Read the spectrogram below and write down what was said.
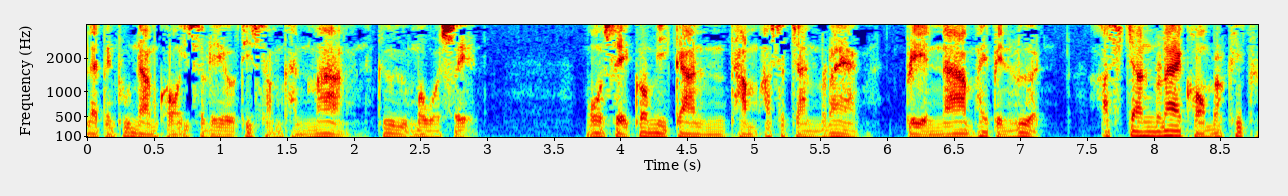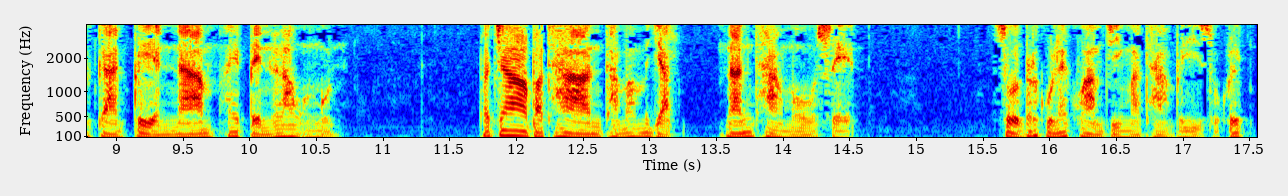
และเป็นผู้นำของอิสราเอลที่สำคัญมาก คือโมเสส โมเสสก็มีการทำอัศจรรย์แรก เปลี่ยนน้ำให้เป็นเลือด อัศจรรย์แรกของพระคริสต์คือการเปลี่ยนน้ำให้เป็นเหล้าองุ่น พระเจ้าประทานธรรมบัญญัตินั้นทางโมเสส ส่วนพระคุณและความจริงมาทางพระเยซูคริสต์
